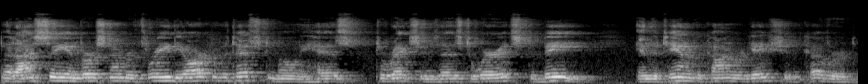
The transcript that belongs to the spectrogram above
But I see in verse number three, the Ark of the Testimony has directions as to where it's to be in the tent of the congregation covered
